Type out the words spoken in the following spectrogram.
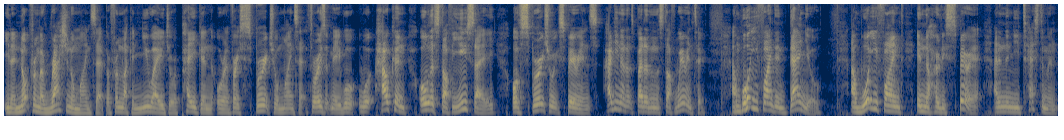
you know, not from a rational mindset, but from like a new age or a pagan or a very spiritual mindset, throws at me, well, well how can all the stuff you say of spiritual experience, how do you know that's better than the stuff we're into? And what you find in Daniel and what you find in the Holy Spirit and in the New Testament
